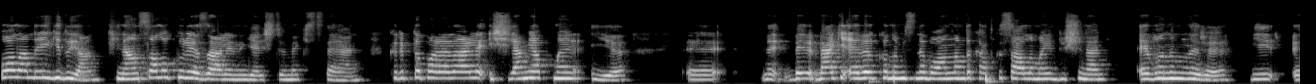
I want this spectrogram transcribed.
bu alanda ilgi duyan, finansal okur yazarlığını geliştirmek isteyen, kripto paralarla işlem yapmayı, e, belki ev ekonomisine bu anlamda katkı sağlamayı düşünen ev hanımları, bir e,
